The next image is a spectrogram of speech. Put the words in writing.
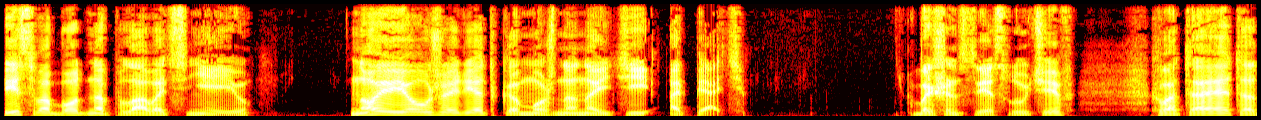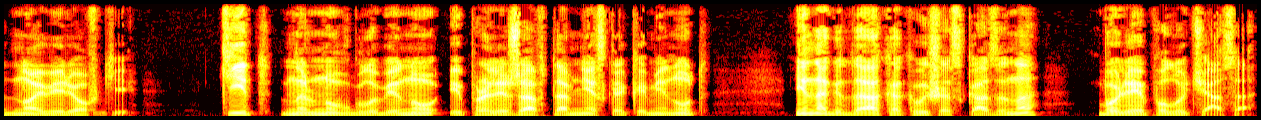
и свободно плавать с нею. Но ее уже редко можно найти опять. В большинстве случаев хватает одной веревки. Кит, нырнув в глубину и пролежав там несколько минут, иногда, как выше сказано, более получаса,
